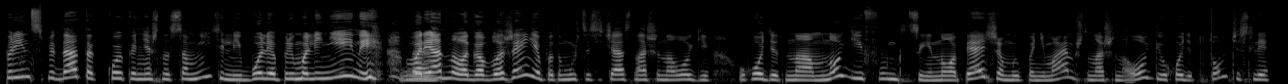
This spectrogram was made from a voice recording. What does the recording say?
В принципе, да, такой, конечно, сомнительный, более прямолинейный да. вариант налогообложения, потому что сейчас наши налоги уходят на многие функции, но опять же мы понимаем, что наши налоги уходят в том числе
